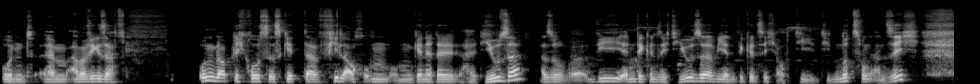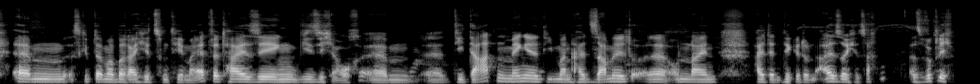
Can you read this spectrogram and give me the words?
Und, ähm, aber wie gesagt, unglaublich groß. Es geht da viel auch um, um generell halt User. Also äh, wie entwickeln sich die User, wie entwickelt sich auch die, die Nutzung an sich. Ähm, es gibt da mal Bereiche zum Thema Advertising, wie sich auch ähm, äh, die Datenmenge, die man halt sammelt äh, online, halt entwickelt und all solche Sachen. Also wirklich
